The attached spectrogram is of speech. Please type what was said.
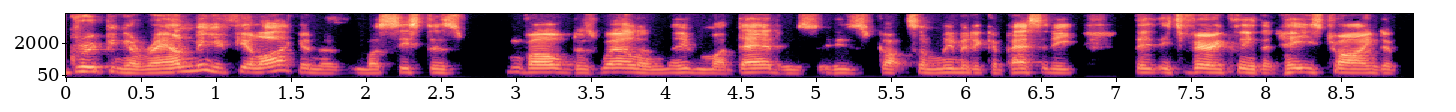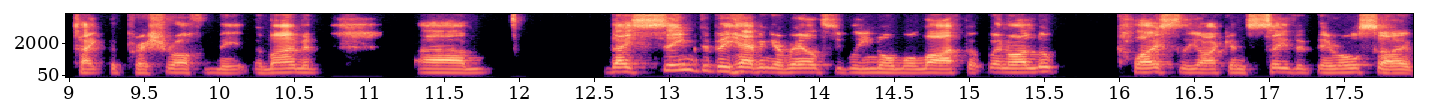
grouping around me, if you like. And uh, my sister's involved as well. And even my dad, who's, who's got some limited capacity, it's very clear that he's trying to take the pressure off of me at the moment. Um, they seem to be having a relatively normal life, but when I look closely, I can see that they're also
